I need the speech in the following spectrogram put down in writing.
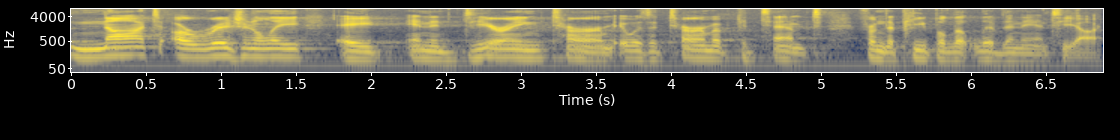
not originally a, an endearing term. It was a term of contempt from the people that lived in Antioch.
